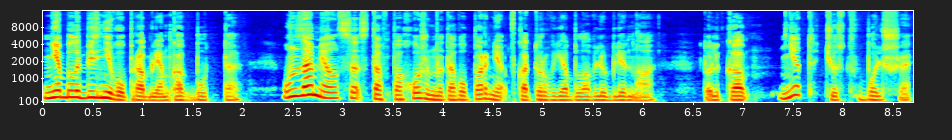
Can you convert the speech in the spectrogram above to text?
Не было без него проблем как будто. Он замялся, став похожим на того парня, в которого я была влюблена. Только нет чувств больше,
